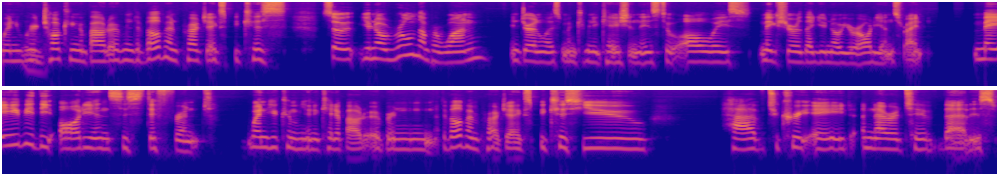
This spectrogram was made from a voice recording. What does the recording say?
when we're Mm. talking about urban development projects because so you know rule number 1 in journalism and communication is to always make sure that you know your audience, right? Maybe the audience is different when you communicate about urban development projects because you have to create a narrative that is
